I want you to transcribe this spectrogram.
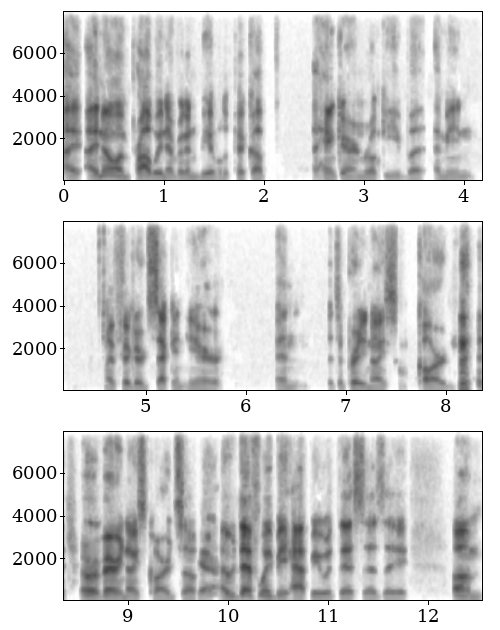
I I know I'm probably never gonna be able to pick up a Hank Aaron rookie, but I mean I figured second year, and it's a pretty nice card or a very nice card, so yeah. I would definitely be happy with this as a um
